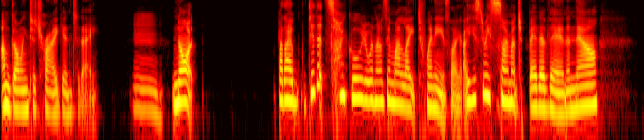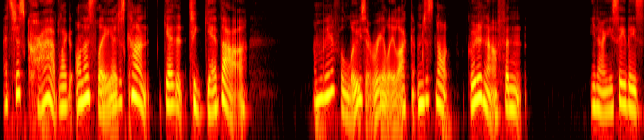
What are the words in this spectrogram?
I'm going to try again today. Mm. Not, but I did it so good when I was in my late 20s. Like, I used to be so much better then. And now it's just crap. Like, honestly, I just can't get it together. I'm a bit of a loser, really. Like, I'm just not good enough. And, you know, you see these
